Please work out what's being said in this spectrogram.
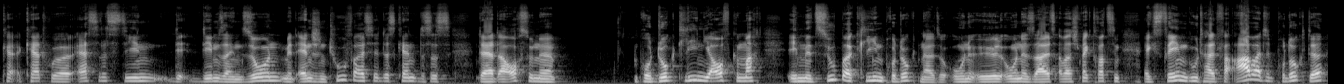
Catwell Esselstein, dem sein Sohn mit Engine 2, falls ihr das kennt, das ist, der hat da auch so eine Produktlinie aufgemacht, eben mit super clean Produkten, also ohne Öl, ohne Salz, aber es schmeckt trotzdem extrem gut, halt verarbeitete Produkte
